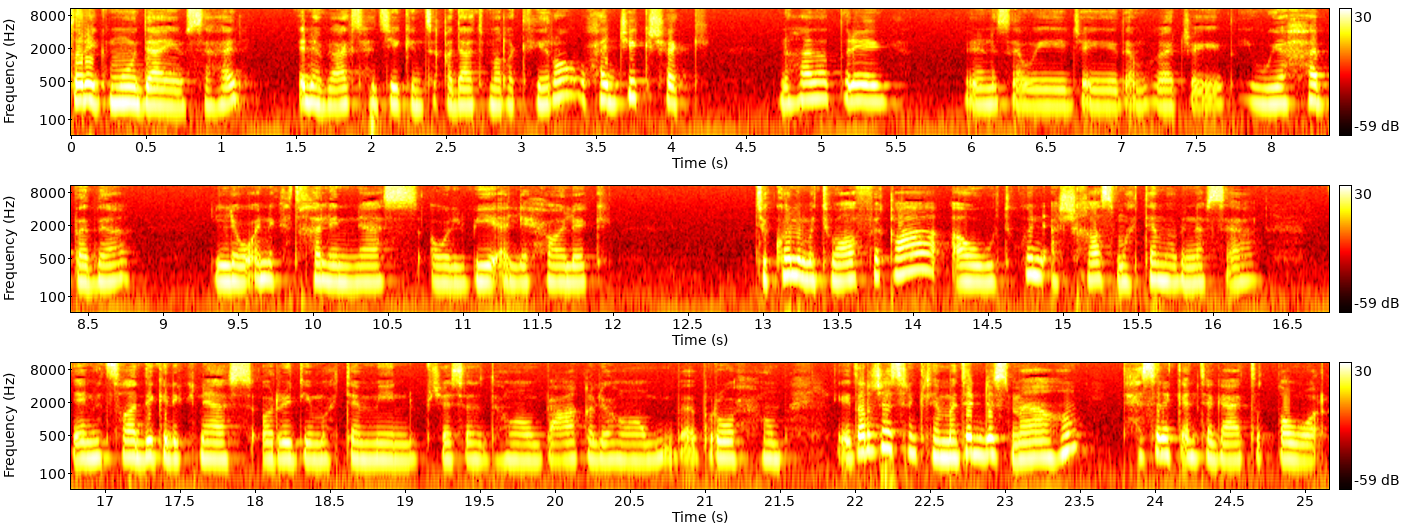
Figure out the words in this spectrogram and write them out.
طريق مو دايم سهل إلا بالعكس حتجيك انتقادات مرة كثيرة وحتجيك شك إنه هذا الطريق اللي نسويه جيد أم غير جيد. ويا حبذا لو إنك تخلي الناس أو البيئة اللي حولك تكون متوافقة أو تكون أشخاص مهتمة بنفسها يعني تصادق لك ناس اوريدي مهتمين بجسدهم بعقلهم بروحهم. لدرجة إنك لما تجلس معاهم تحس إنك أنت قاعد تتطور.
